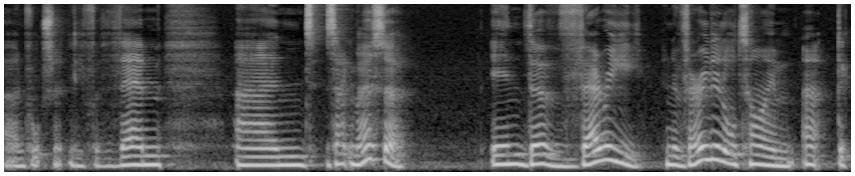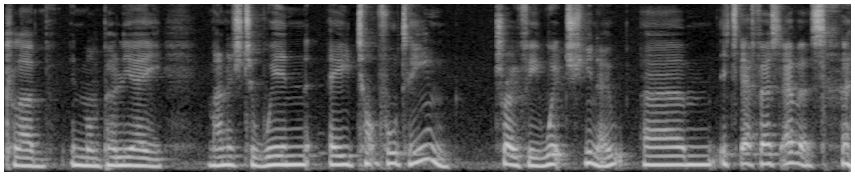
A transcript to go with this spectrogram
uh, unfortunately for them. And Zach Mercer, in the very in a very little time at the club in Montpellier, managed to win a top 14 trophy, which you know um, it's their first ever. So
